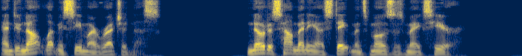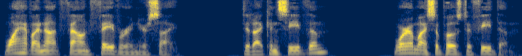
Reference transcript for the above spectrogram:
and do not let me see my wretchedness. Notice how many I statements Moses makes here. Why have I not found favor in your sight? Did I conceive them? Where am I supposed to feed them?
